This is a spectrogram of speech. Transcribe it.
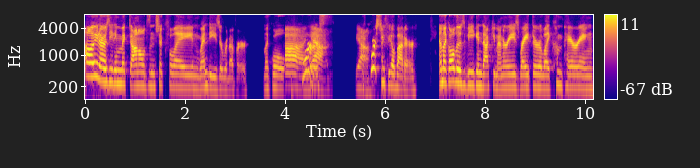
"Oh, you know, I was eating McDonald's and Chick-fil-A and Wendy's or whatever." I'm like, "Well, Ah, of course." yeah. Yeah. Of course you feel better. And like all those vegan documentaries, right? They're like comparing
